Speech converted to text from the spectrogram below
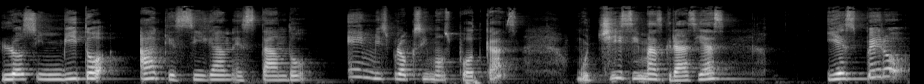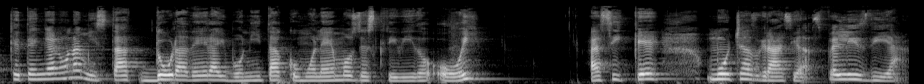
Los invito a que sigan estando en mis próximos podcasts. Muchísimas gracias y espero que tengan una amistad duradera y bonita como la hemos describido hoy. Así que muchas gracias. Feliz día.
